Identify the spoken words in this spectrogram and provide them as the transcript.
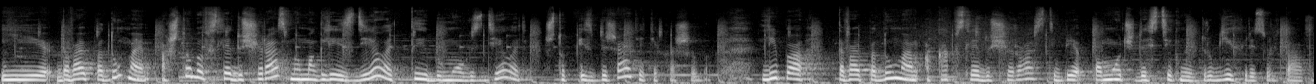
И давай подумаем, а что бы в следующий раз мы могли сделать, ты бы мог сделать, чтобы избежать этих ошибок. Либо давай подумаем, а как в следующий раз тебе помочь достигнуть других результатов.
